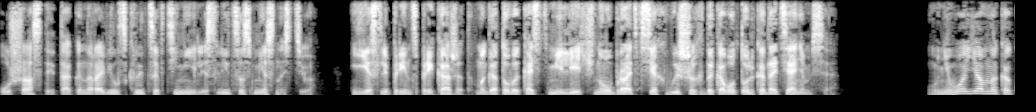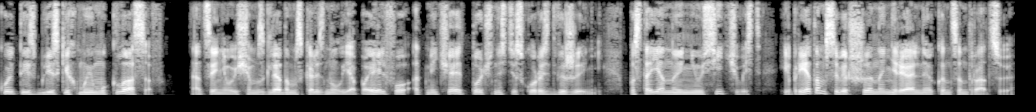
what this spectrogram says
ушастый так и норовил скрыться в тени или слиться с местностью. «Если принц прикажет, мы готовы костьми лечь, но убрать всех высших, до кого только дотянемся». У него явно какой-то из близких моему классов, Оценивающим взглядом скользнул я по эльфу, отмечая точность и скорость движений, постоянную неусидчивость и при этом совершенно нереальную концентрацию,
